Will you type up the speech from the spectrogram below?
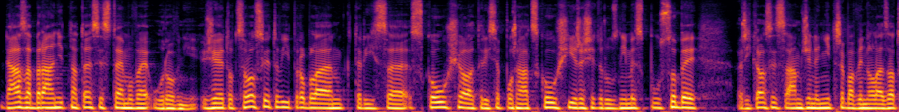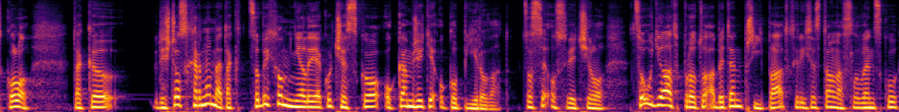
dá zabránit na té systémové úrovni, že je to celosvětový problém, který se zkoušel a který se pořád zkouší řešit různými způsoby. Říkal si sám, že není třeba vynalézat kolo. Tak když to schrneme, tak co bychom měli jako Česko okamžitě okopírovat? Co se osvědčilo? Co udělat pro to, aby ten případ, který se stal na Slovensku,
